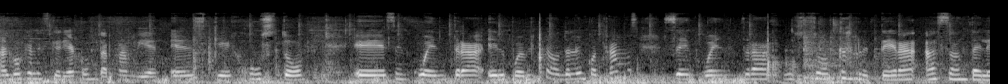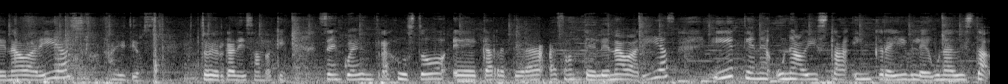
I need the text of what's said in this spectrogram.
algo que les quería contar también es que justo eh, se encuentra el pueblito donde lo encontramos. Se encuentra justo carretera a Santa Elena Varías. Ay Dios, estoy organizando aquí. Se encuentra justo eh, carretera a Santa Elena Varías y tiene una vista increíble, una vista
